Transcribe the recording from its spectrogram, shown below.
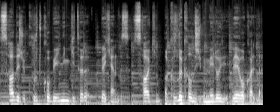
sadece Kurt Cobain'in gitarı ve kendisi. Sakin, akılda kalıcı bir melodi ve vokaller.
